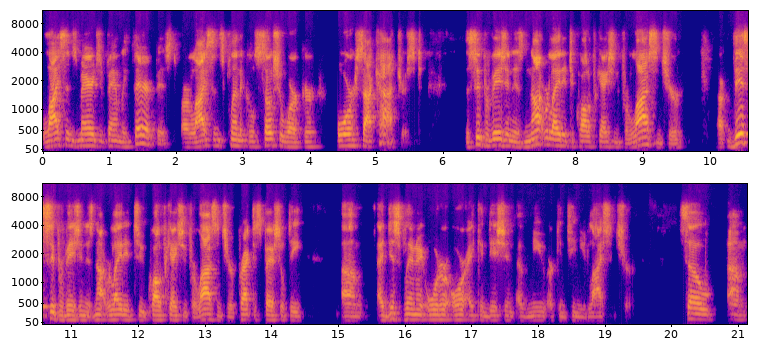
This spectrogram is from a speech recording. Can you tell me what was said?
licensed marriage and family therapist, or licensed clinical social worker or psychiatrist. The supervision is not related to qualification for licensure. this supervision is not related to qualification for licensure, practice specialty, um, a disciplinary order, or a condition of new or continued licensure. So, um,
